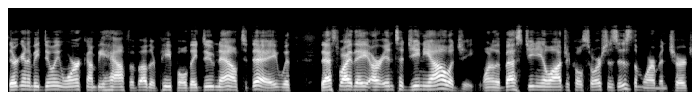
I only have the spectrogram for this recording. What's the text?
they're going to be doing work on behalf of other people. They do now today with that's why they are into genealogy. One of the best genealogical sources is the Mormon Church,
